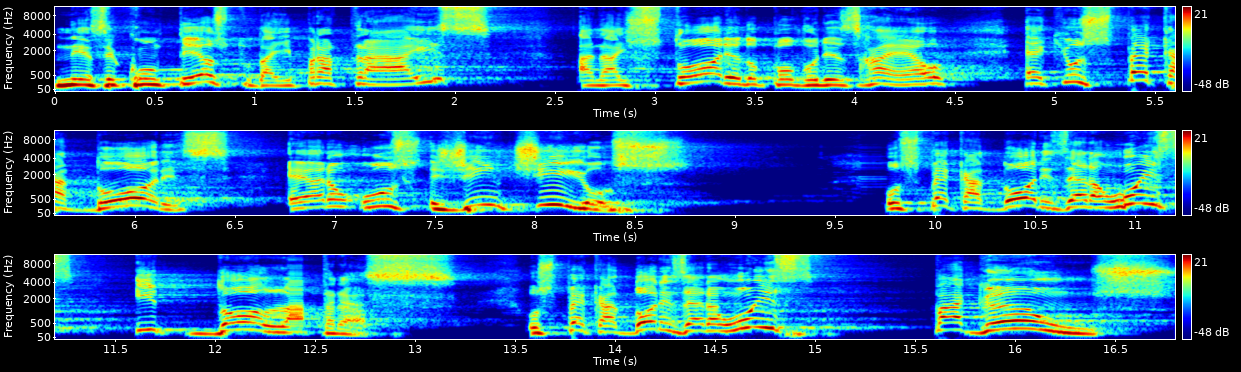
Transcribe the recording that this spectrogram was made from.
nesse contexto, daí para trás, na história do povo de Israel, é que os pecadores eram os gentios. Os pecadores eram os idólatras. Os pecadores eram os pagãos.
